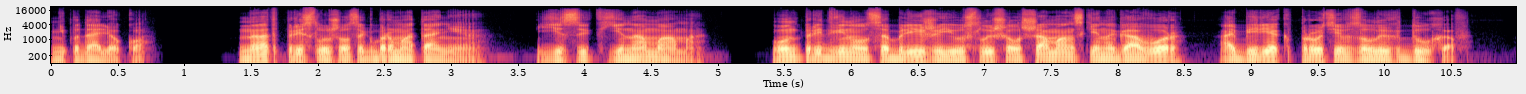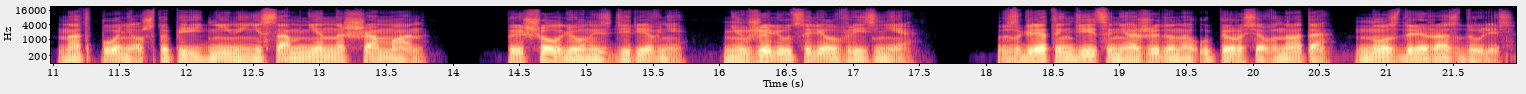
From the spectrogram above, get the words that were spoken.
неподалеку. Над прислушался к бормотанию. Язык Яномама. Он придвинулся ближе и услышал шаманский наговор, оберег против злых духов. Над понял, что перед ними, несомненно, шаман. Пришел ли он из деревни? Неужели уцелел в резне? Взгляд индейца неожиданно уперся в НАТО, ноздри раздулись.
